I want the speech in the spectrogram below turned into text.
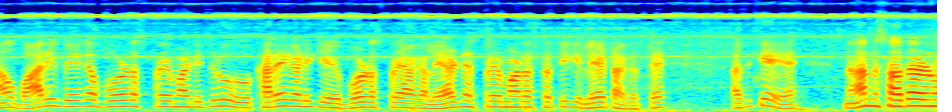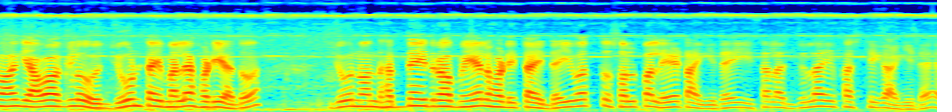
ನಾವು ಭಾರಿ ಬೇಗ ಬೋರ್ಡ್ ಸ್ಪ್ರೇ ಮಾಡಿದರೂ ಕರೆಗಳಿಗೆ ಬೋರ್ಡ್ ಸ್ಪ್ರೇ ಆಗಲ್ಲ. ಎರಡನೇ ಸ್ಪ್ರೇ ಮಾಡೋಷ್ಟೊತ್ತಿಗೆ ಲೇಟ್ ಆಗುತ್ತೆ. ಅದಕ್ಕೆ ನಾನು ಸಾಧಾರಣವಾಗಿ ಯಾವಾಗಲೂ ಜೂನ್ ಟೈಮಲ್ಲೇ ಹೊಡೆಯೋದು. ಜೂನ್ ಒಂದು ಹದಿನೈದರ ಮೇಲೆ ಹೊಡಿತಾ ಇದ್ದೆ. ಇವತ್ತು ಸ್ವಲ್ಪ ಲೇಟ್ ಆಗಿದೆ. ಈ ಸಲ ಜುಲೈ ಫಸ್ಟಿಗೆ ಆಗಿದೆ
